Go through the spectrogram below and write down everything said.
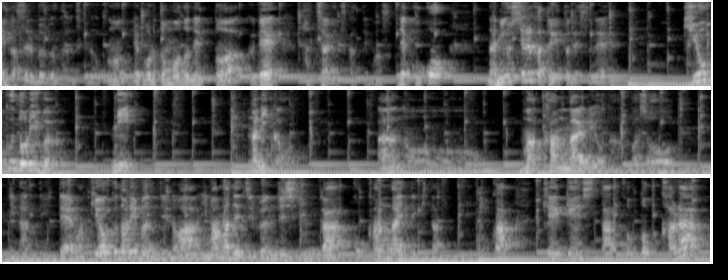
性化する部分があるんですけど、このデフォルトモードネットワークで8割使ってます。で、ここ、何をしてるかというとですね、記憶ドリブンに何かを、あのーまあ、考えるような場所になっていて、まあ、記憶ドリブンっていうのは、今まで自分自身がこう考えてきたとか、経験したことから、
